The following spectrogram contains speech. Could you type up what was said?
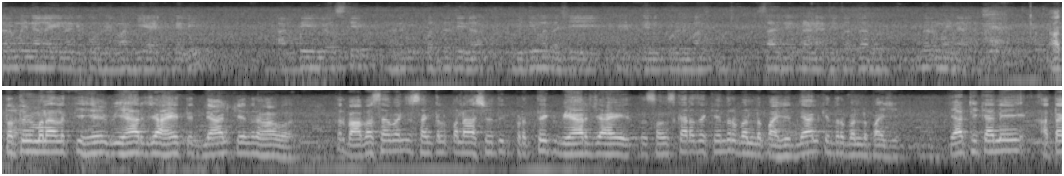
दर महिन्याला येणारी पौर्णिमा ही या ठिकाणी अगदी व्यवस्थित धार्मिक पद्धतीनं विधिवत अशी या ठिकाणी पौर्णिमा साजरी करण्यात येतं दर दर महिन्याला. आता तुम्ही म्हणालात की हे विहार जे आहे ते ज्ञान केंद्र व्हावं. तर बाबासाहेबांची संकल्पना अशी होती की प्रत्येक विहार जे आहे तर संस्काराचं केंद्र बनलं पाहिजे ज्ञान केंद्र बनलं पाहिजे. या ठिकाणी आता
